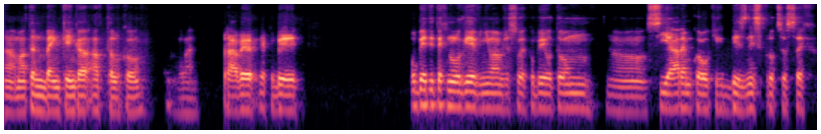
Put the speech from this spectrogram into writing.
Uh, má ten banking a, a telko, ale právě jakoby obě ty technologie vnímám, že jsou jakoby o tom uh, CRM, o těch business procesech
